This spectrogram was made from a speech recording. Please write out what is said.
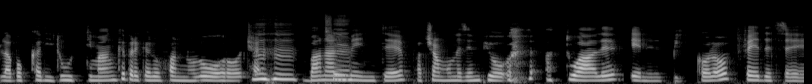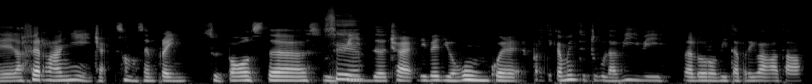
la bocca di tutti, ma anche perché lo fanno loro. Cioè, mm-hmm, banalmente, sì. facciamo un esempio attuale e nel piccolo, Fedez e la Ferragni cioè, sono sempre in, sui post, sui sì. feed, cioè li vedi ovunque, praticamente tu la vivi, la loro vita privata.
